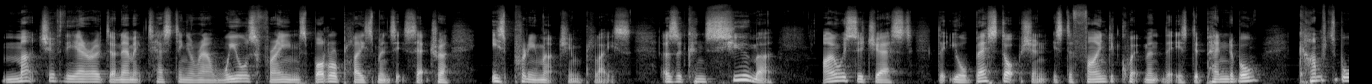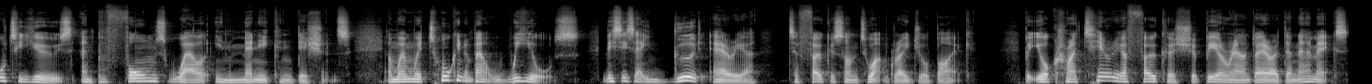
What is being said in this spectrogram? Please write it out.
much of the aerodynamic testing around wheels, frames, bottle placements, etc., is pretty much in place. As a consumer, I would suggest that your best option is to find equipment that is dependable, comfortable to use, and performs well in many conditions. And when we're talking about wheels, this is a good area to focus on to upgrade your bike. But your criteria focus should be around aerodynamics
